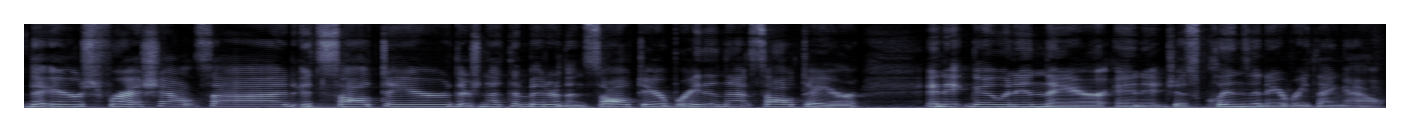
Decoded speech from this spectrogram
the air's fresh outside, it's salt air. There's nothing better than salt air, breathing that salt air and it going in there and it just cleansing everything out.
